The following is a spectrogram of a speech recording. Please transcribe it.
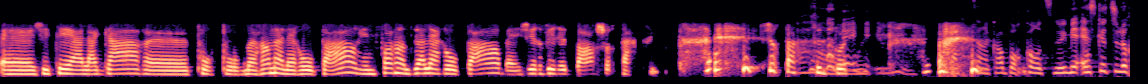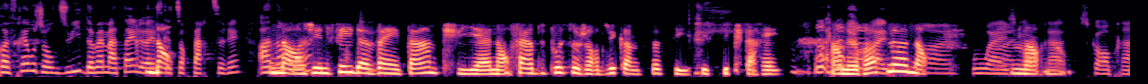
Euh, j'étais à la gare euh, pour pour me rendre à l'aéroport et une fois rendue à l'aéroport, ben j'ai reviré de bord, je suis repartie. suis repartie de bout. Parti encore pour continuer. Mais est-ce que tu le referais aujourd'hui, demain matin? Est-ce que tu repartirais? Ah non, non, hein? j'ai une fille de 20 ans, puis euh, non, faire du pouce aujourd'hui comme ça, c'est, plus pareil. En Europe, Ouais. là, non. Ouais, je Non, comprends. non. Je comprends.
